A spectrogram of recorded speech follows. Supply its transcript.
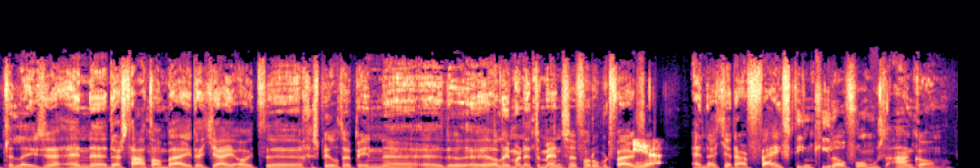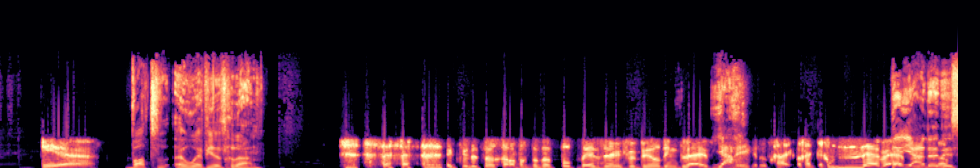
te lezen. En daar staat dan bij dat jij ooit gespeeld hebt in de, Alleen maar net de mensen van Robert Vuijs. Ja. En dat je daar 15 kilo voor moest aankomen. Ja. Wat, eh, hoe heb je dat gedaan? ik vind het zo grappig dat dat tot mensen in verbeelding blijft Ja. Dat ga ik, dat ga ik echt never ever ja, dat is,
